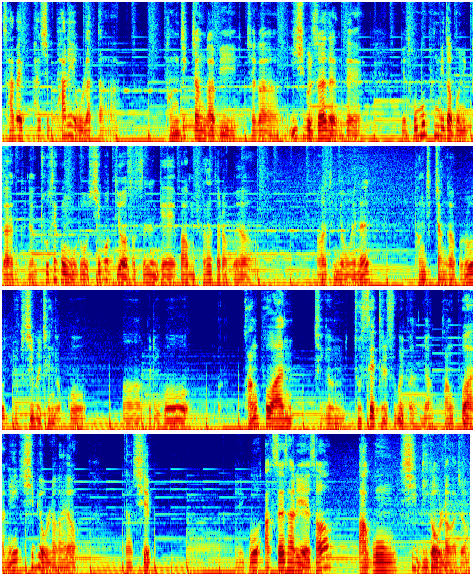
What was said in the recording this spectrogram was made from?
488이 올랐다. 방직 장갑이 제가 20을 써야 되는데 소모품이다 보니까 그냥 초세공으로 15 띄워서 쓰는 게 마음 편하더라고요. 저 같은 경우에는 방직 장갑으로 60을 챙겼고 어 그리고 광포환 지금 두 세트를 쓰고 있거든요. 광포환이 10이 올라가요. 일단 10 그리고 악세사리에서 마공 12가 올라가죠.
